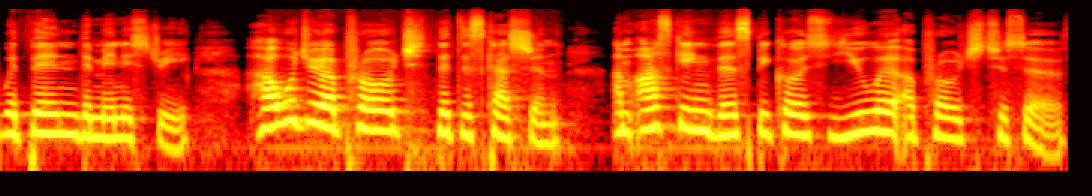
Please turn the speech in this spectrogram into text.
within the ministry, how would you approach the discussion? I'm asking this because you were approached to serve.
